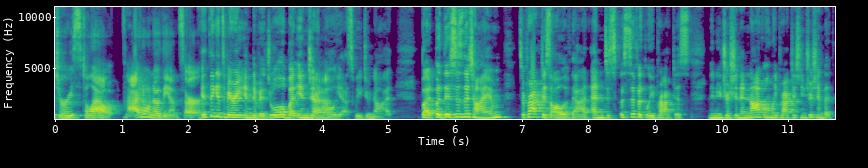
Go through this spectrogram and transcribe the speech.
jury's still out. I don't know the answer. I think it's very individual but in general yeah. yes we do not but but this is the time to practice all of that and to specifically practice the nutrition and not only practice nutrition but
